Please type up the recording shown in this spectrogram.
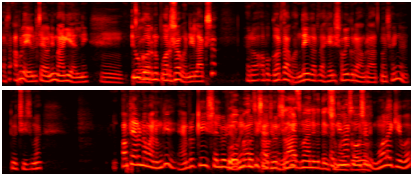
अथवा आफूलाई हेल्प चाहियो भने मागिहाल्ने। त्यो। गर्नुपर्छ भन्ने लाग्छ। र अब गर्दा भन्दै गर्दाखेरि सबै कुरा हाम्रो हातमा छैन। त्यो चिजमा अप्ठ्यारो नमानौँ कि? हाम्रो केही सेलिब्रेटीहरू कति साथीहरू मलाई के भयो?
